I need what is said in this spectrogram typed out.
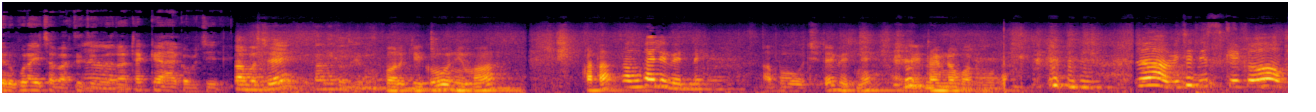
हेर्नु पुरा इच्छा भएको थियो त्यो भएर ठ्याक्कै आएको पछि। अब चाहिँ फर्केको नि म। कता? अब कहिले भेट्ने? अब छिटै भेट्ने टाइम नभर्नु होला र हामी चाहिँ निस्केको अब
